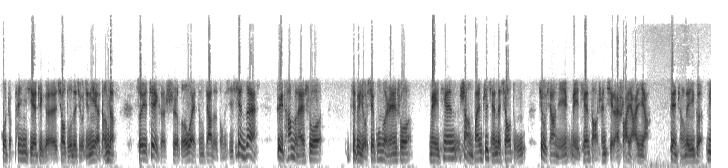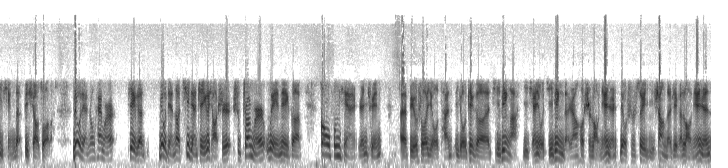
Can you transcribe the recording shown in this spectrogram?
或者喷一些这个消毒的酒精液等等，所以这个是额外增加的东西。现在对他们来说，这个有些工作人员说，每天上班之前的消毒，就像你每天早晨起来刷牙一样，变成了一个例行的，必须要做了。六点钟开门，这个六点到七点这一个小时是专门为那个高风险人群。呃，比如说有残有这个疾病啊，以前有疾病的，然后是老年人，六十岁以上的这个老年人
